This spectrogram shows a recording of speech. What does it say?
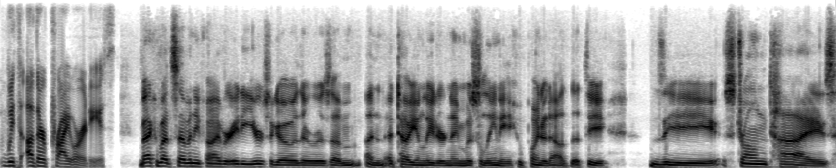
with other priorities. Back about 75 or 80 years ago there was um, an italian leader named mussolini who pointed out that the the strong ties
